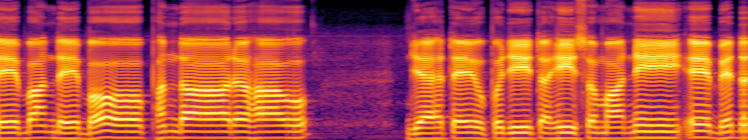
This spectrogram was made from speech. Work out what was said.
ਤੇ ਬਾਂਦੇ ਬੋ ਫੰਦਾ ਰਹਾਓ ਜਹ ਤੇ ਉਪਜੀ ਤਹੀ ਸਮਾਨੀ, ਏ ਬਿਦ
